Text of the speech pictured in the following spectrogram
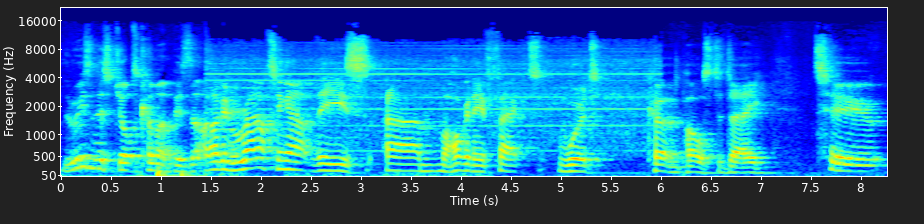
The reason this job's come up is that I've been routing out these um, mahogany effect wood curtain poles today to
